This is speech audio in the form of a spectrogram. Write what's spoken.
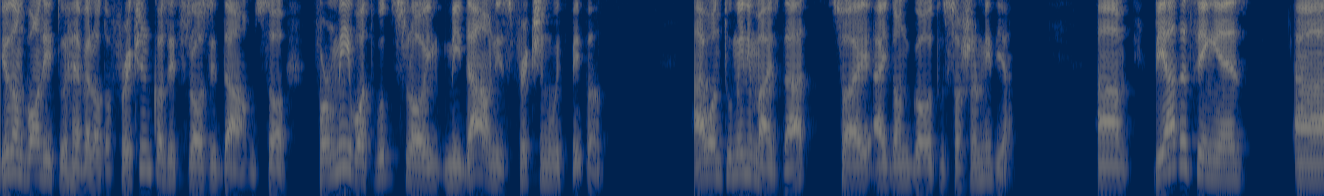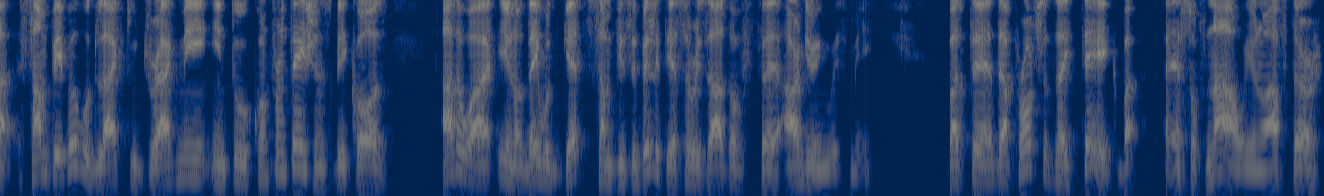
You don't want it to have a lot of friction because it slows it down. So for me, what would slow me down is friction with people. I want to minimize that, so I, I don't go to social media. Um, the other thing is uh, some people would like to drag me into confrontations because otherwise, you know, they would get some visibility as a result of uh, arguing with me. But uh, the approach that I take, but as of now, you know, after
